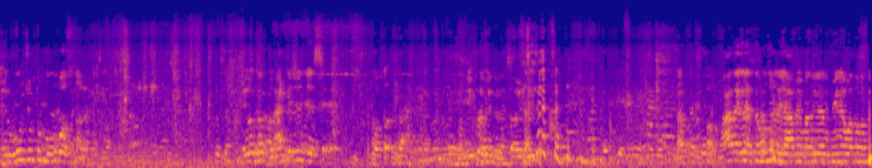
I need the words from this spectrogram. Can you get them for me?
మీరు ఊరు చుట్టూ ముగ్గు పోస్తున్నారు. మీరు ఒక ప్లాంటేషన్ చేస్తే మా దగ్గర ఎంత మంది యాభై మంది కానీ మీరే వంద మంది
